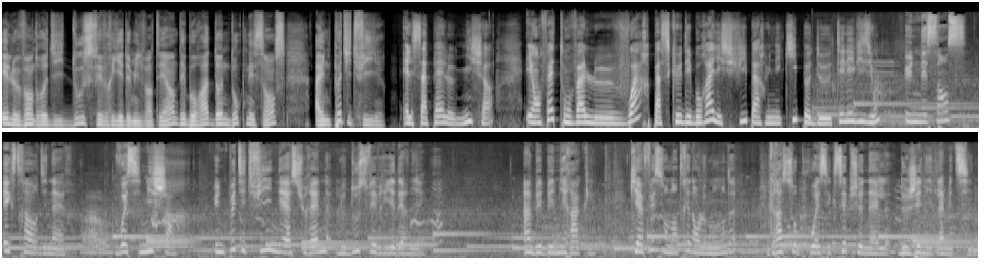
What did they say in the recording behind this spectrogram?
Et le vendredi 12 février 2021, Déborah donne donc naissance à une petite fille. Elle s'appelle Misha. Et en fait, on va le voir parce que Déborah, elle est suivie par une équipe de télévision. Une naissance extraordinaire. Voici Misha, une petite fille née à Suresnes le 12 février dernier. Un bébé miracle qui a fait son entrée dans le monde grâce aux prouesses exceptionnelles de génie de la médecine.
